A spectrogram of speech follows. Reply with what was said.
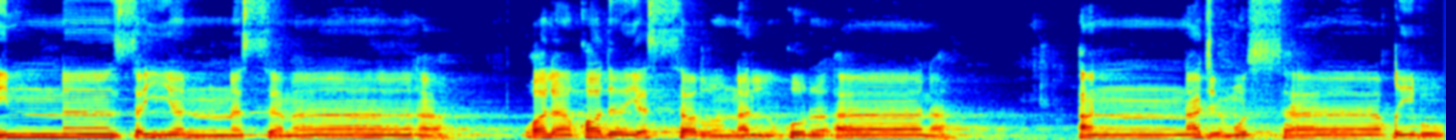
إنا زينا السماء ولقد يسرنا القرآن النجم الثاقب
